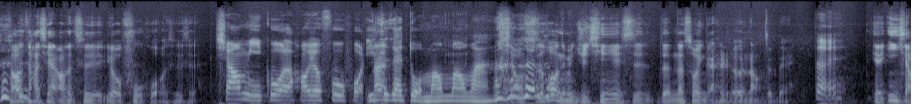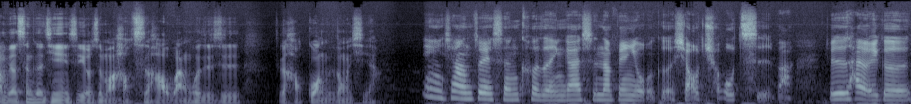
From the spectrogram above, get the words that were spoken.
然后 他现在好像是又复活，是不是？消弭过了，然后又复活，一直在躲猫猫吗？小时候 你们去青年夜市的那时候应该很热闹，对不对？对。印象比较深刻，青年夜市有什么好吃好玩或者是这个好逛的东西啊？印象最深刻的应该是那边有个小球池吧，就是它有一个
